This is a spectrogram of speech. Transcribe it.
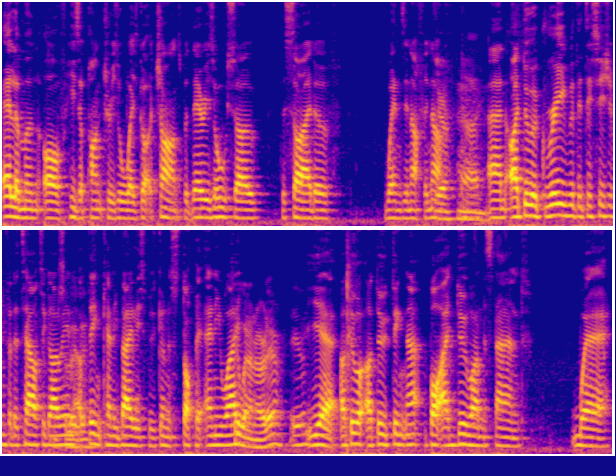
element of he's a puncher. He's always got a chance, but there is also the side of when's enough enough. Aye. Uh, and I do agree with the decision for the towel to go in. I think Kenny Bayless was going to stop it anyway. Could have went on earlier, even. Yeah, I do. I do think that, but I do understand where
